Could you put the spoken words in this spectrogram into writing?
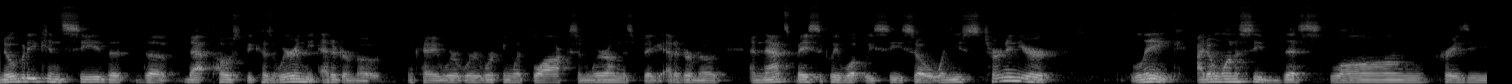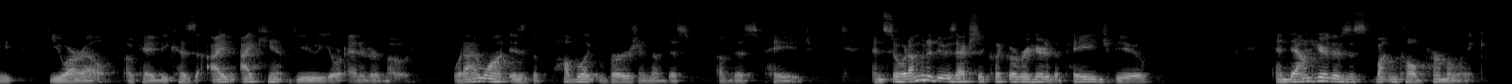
nobody can see the, the that post because we're in the editor mode. Okay, we're, we're working with blocks and we're on this big editor mode, and that's basically what we see. So when you turn in your link, I don't want to see this long, crazy URL, okay, because I, I can't view your editor mode. What I want is the public version of this of this page. And so what I'm going to do is actually click over here to the page view. And down here, there's this button called permalink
